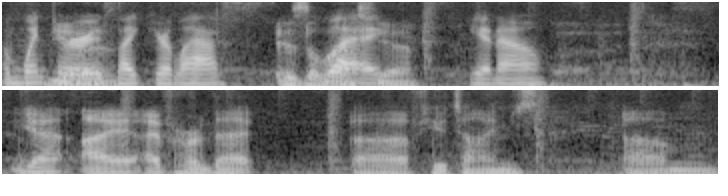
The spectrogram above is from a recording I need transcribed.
and winter Yeah. is like your last, Is the last? Like- Yeah, you know. yeah. I I've heard that uh, a few times. Um,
